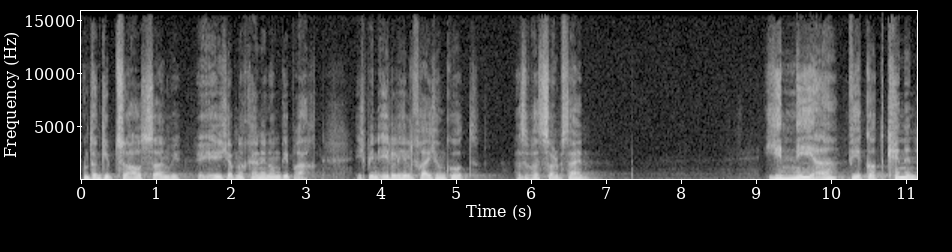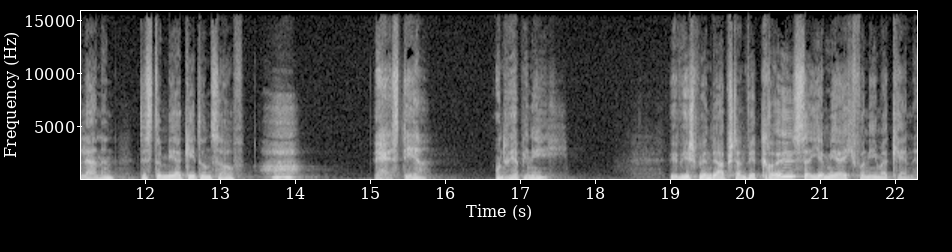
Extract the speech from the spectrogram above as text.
Und dann gibt es so Aussagen wie, hey, ich habe noch keinen umgebracht. Ich bin edel, hilfreich und gut. Also was soll sein? Je näher wir Gott kennenlernen, desto mehr geht uns auf, oh, wer ist der und wer bin ich? Wir spüren, der Abstand wird größer, je mehr ich von ihm erkenne.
